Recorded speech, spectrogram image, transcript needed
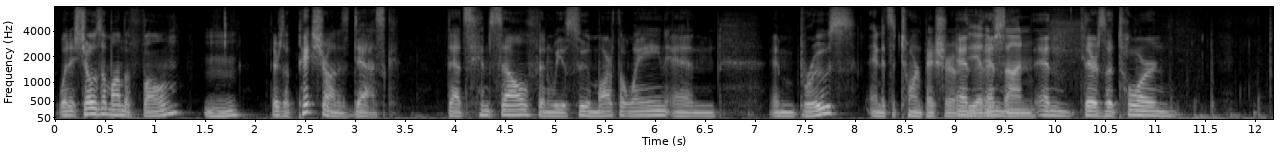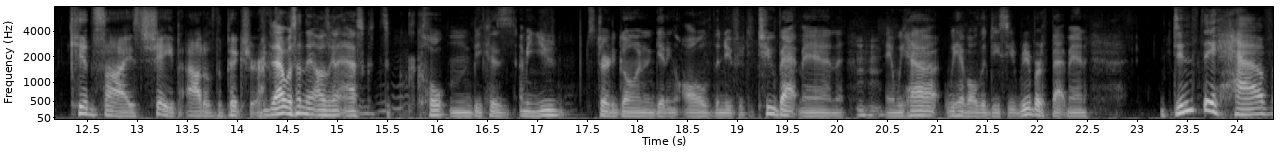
When it shows him on the phone, hmm there's a picture on his desk that's himself and we assume Martha Wayne and and Bruce and it's a torn picture of and the other and, son. and there's a torn kid-sized shape out of the picture. That was something I was going to ask Colton because I mean you started going and getting all of the new 52 Batman Mhm. and we have we have all the DC Rebirth Batman. Didn't they have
